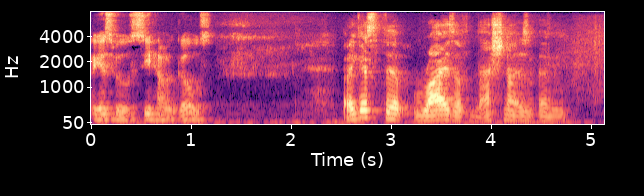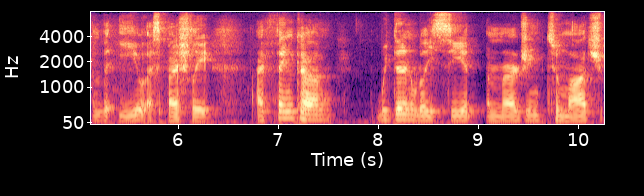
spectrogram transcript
I guess we'll see how it goes. I guess the rise of nationalism in, in the EU, especially, I think um, we didn't really see it emerging too much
